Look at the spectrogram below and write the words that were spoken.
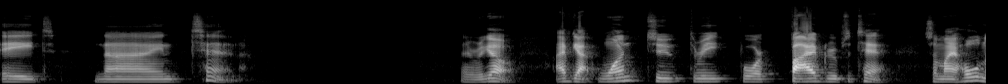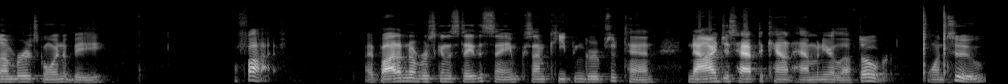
8, 9, 10. There we go. I've got 1, 2, 3, 4, 5 groups of 10. So my whole number is going to be a 5. My bottom number is going to stay the same because I'm keeping groups of 10. Now I just have to count how many are left over. 1, 2,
